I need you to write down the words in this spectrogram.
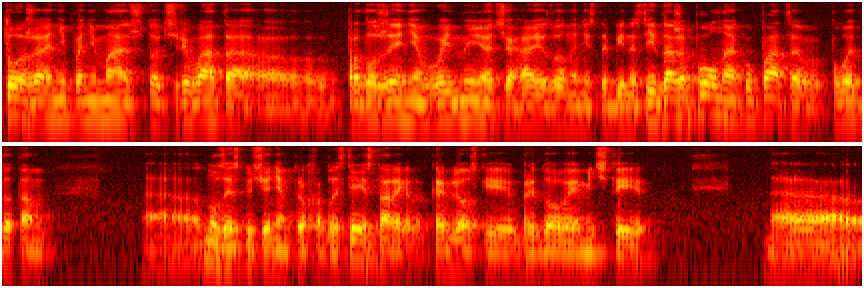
тоже они понимают, что чревато э, продолжением войны, очага и зоны нестабильности. И даже полная оккупация, вплоть до там, э, ну, за исключением трех областей, старые кремлевские бредовые мечты Э,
